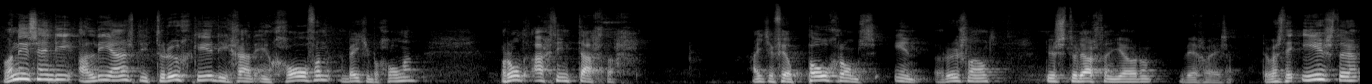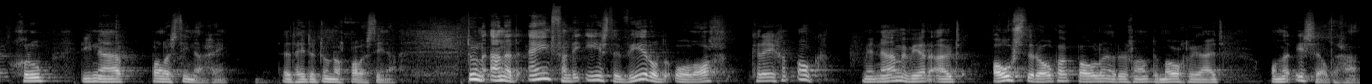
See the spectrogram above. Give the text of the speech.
Wanneer zijn die alia's, die terugkeer, die gaat in golven, een beetje begonnen, rond 1880. Had je veel pogroms in Rusland, dus toen dachten Joden wegwezen. Dat was de eerste groep die naar Palestina ging. Dat heette toen nog Palestina. Toen aan het eind van de Eerste Wereldoorlog kregen ook met name weer uit Oost-Europa, Polen en Rusland de mogelijkheid om naar Israël te gaan.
